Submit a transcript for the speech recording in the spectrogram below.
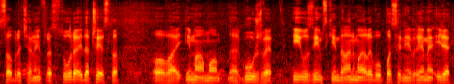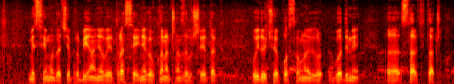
saobraćajna infrastruktura i da često ovaj, imamo e, gužve i u zimskim danima, ali evo u posljednje vrijeme i ljeti. Mislimo da će probijanje ove trase i njegov konačan završetak u idućoj poslovnoj godini e, staviti tačku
